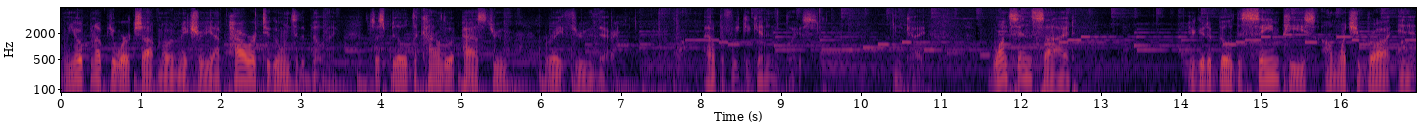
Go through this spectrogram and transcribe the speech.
When you open up your workshop mode, make sure you have power to go into the building. Just build the conduit pass through right through there. Help if we could get into place. Okay. Once inside, you're going to build the same piece on what you brought in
